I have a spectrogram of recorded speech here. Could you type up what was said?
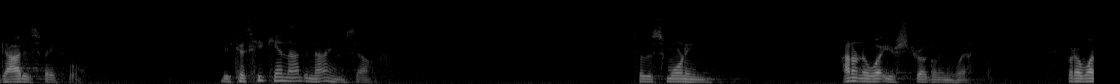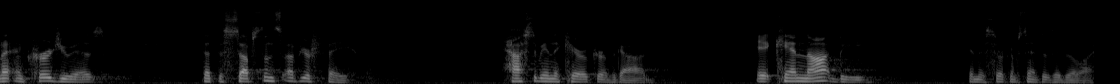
God is faithful because He cannot deny Himself. So this morning, I don't know what you're struggling with, but I want to encourage you is that the substance of your faith has to be in the character of God. It cannot be in the circumstances of your life.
